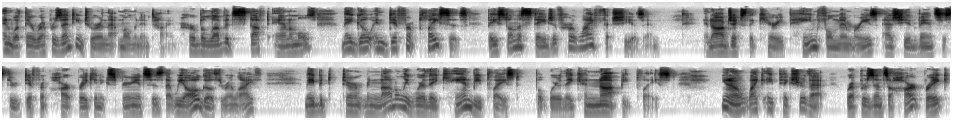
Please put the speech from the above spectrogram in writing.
and what they're representing to her in that moment in time. Her beloved stuffed animals may go in different places based on the stage of her life that she is in. And objects that carry painful memories as she advances through different heartbreaking experiences that we all go through in life may determine not only where they can be placed, but where they cannot be placed. You know, like a picture that represents a heartbreak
